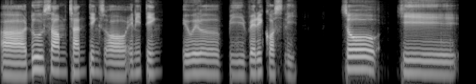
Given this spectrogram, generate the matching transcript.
uh do some chantings or anything, it will be very costly. So he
